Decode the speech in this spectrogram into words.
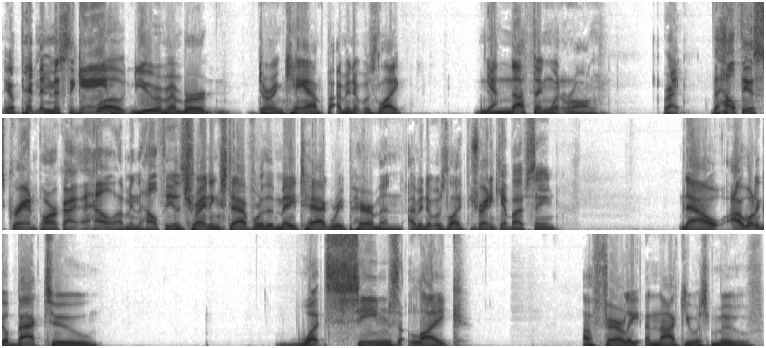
you know, Pittman missed a game. well, you remember during camp, I mean, it was like Yeah. nothing went wrong. right. The healthiest Grand Park, I, hell, I mean, the healthiest. The training staff were the Maytag repairmen. I mean, it was like training camp I've seen. Now, I want to go back to what seems like a fairly innocuous move,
